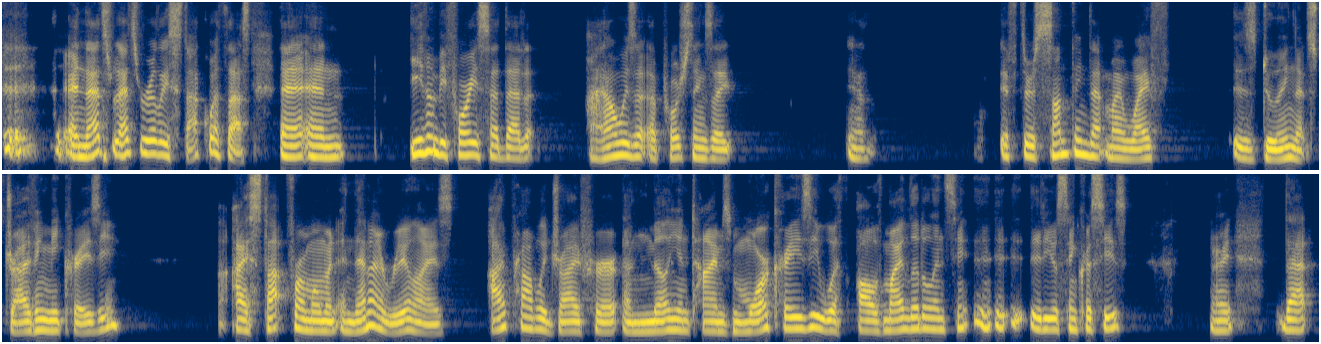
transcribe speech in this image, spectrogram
and that's that's really stuck with us and, and even before he said that I always uh, approach things like, you know, if there's something that my wife is doing that's driving me crazy, I stop for a moment and then I realize I probably drive her a million times more crazy with all of my little idiosyncrasies, right? That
